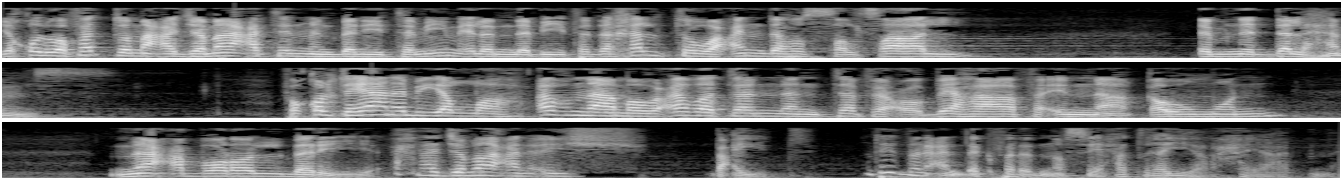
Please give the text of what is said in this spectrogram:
يقول وفدت مع جماعة من بني تميم إلى النبي فدخلت وعنده الصلصال ابن الدلهمز. فقلت يا نبي الله عظنا موعظة ننتفع بها فإنا قوم نعبر البرية. إحنا جماعة نعيش بعيد. نريد من عندك فرد نصيحة تغير حياتنا.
